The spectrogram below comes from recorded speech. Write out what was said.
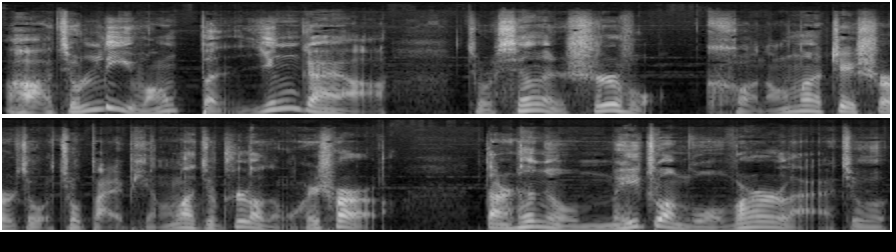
啊。就厉王本应该啊，就是先问师傅，可能呢这事儿就就摆平了，就知道怎么回事了。但是他就没转过弯来，就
